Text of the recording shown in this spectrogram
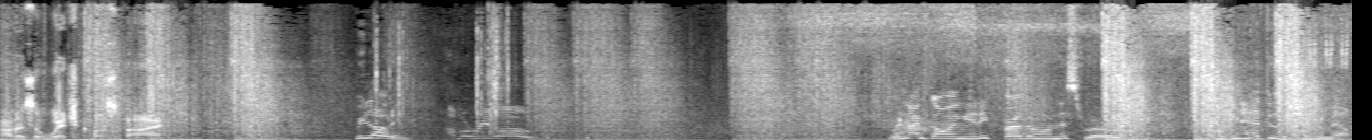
Oh, there's a witch close by. Reloading. I'm a reload. We're not going any further on this road. We can head through the sugar mill.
